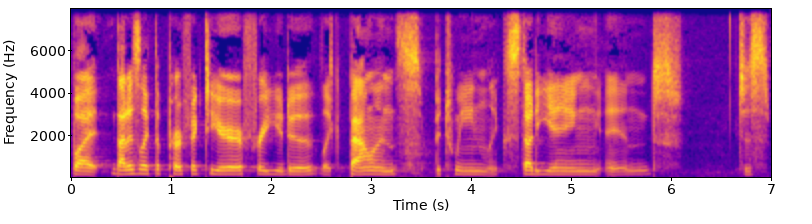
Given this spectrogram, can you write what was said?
but that is like the perfect year for you to like balance between like studying and just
